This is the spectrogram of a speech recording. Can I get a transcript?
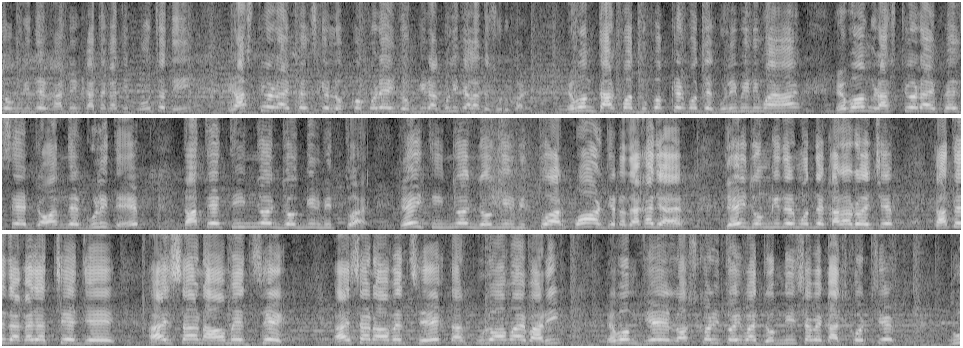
জঙ্গিদের ঘাঁটির কাছাকাছি পৌঁছতেই রাষ্ট্রীয় রাইফেলসকে লক্ষ্য করে এই জঙ্গিরা গুলি চালাতে শুরু করে। এবং তারপর দুপক্ষের মধ্যে গুলি বিনিময় হয় এবং রাষ্ট্রীয় রাইফেলসের জওয়ানদের গুলিতে তাতে তিনজন জঙ্গির মৃত্যু হয়। এই তিনজন জঙ্গির মৃত্যু হওয়ার পর যেটা দেখা যায় যেই জঙ্গিদের মধ্যে কারা রয়েছে, তাতে দেখা যাচ্ছে যে আহসান আহমেদ শেখ, আহসান আহমেদ শেখ তার পুলওয়ামায় বাড়ি এবং যে লস্করি তৈবার জঙ্গি হিসাবে কাজ করছে, দু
